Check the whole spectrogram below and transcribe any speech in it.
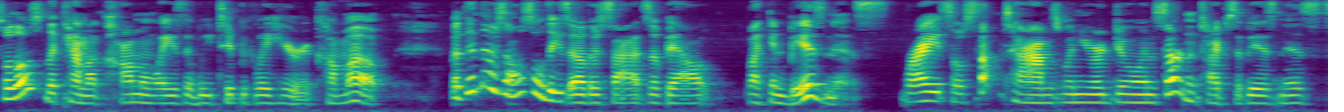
So, those are the kind of common ways that we typically hear it come up. But then there's also these other sides about like in business, right? So sometimes when you're doing certain types of business,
